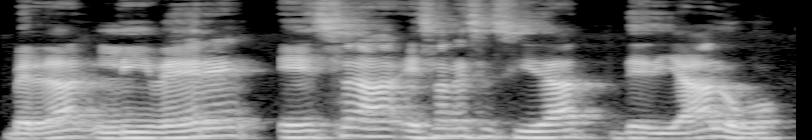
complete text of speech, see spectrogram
¿verdad? Libere esa, esa necesidad de diálogo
